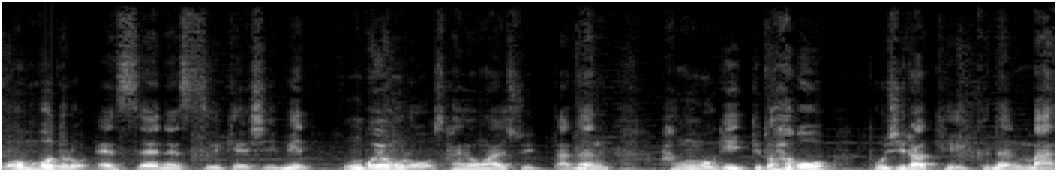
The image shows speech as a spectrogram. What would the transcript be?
원본으로 SNS 게시 및 홍보용으로 사용할 수 있다는 항목이 있기도 하고 도시락 케이크는 맛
